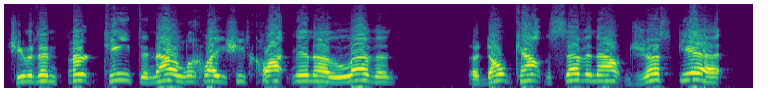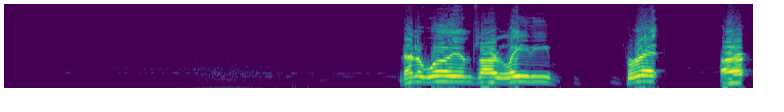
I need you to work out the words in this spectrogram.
She was in 13th and now it looks like she's clocking in 11th. So don't count the 7 out just yet. Venna Williams, our Lady Brit, our,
